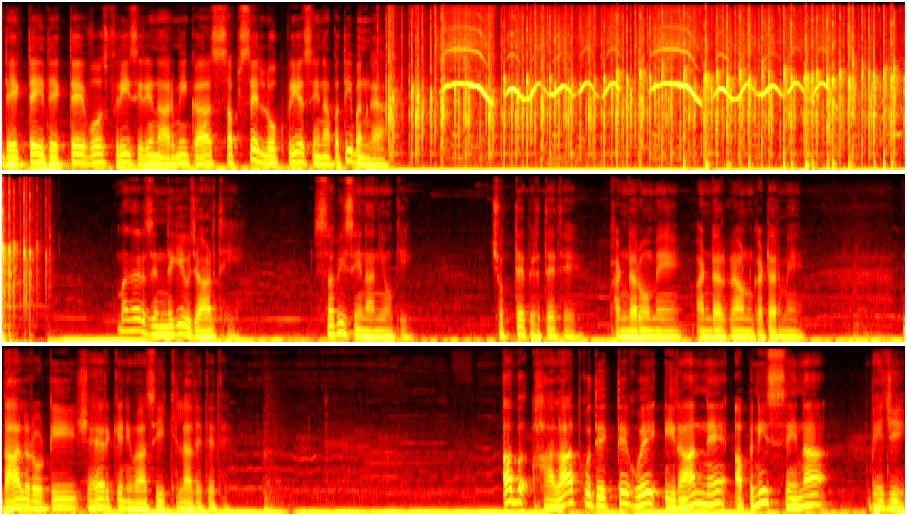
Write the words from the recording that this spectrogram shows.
देखते ही देखते वो फ्री सीरियन आर्मी का सबसे लोकप्रिय सेनापति बन गया। मगर ज़िंदगी उजाड़ थी सभी सेनानियों की। छुपते फिरते थे खंडरों में अंडरग्राउंड गटर में दाल रोटी शहर के निवासी खिला देते थे। अब हालात को देखते हुए ईरान ने अपनी सेना भेजी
